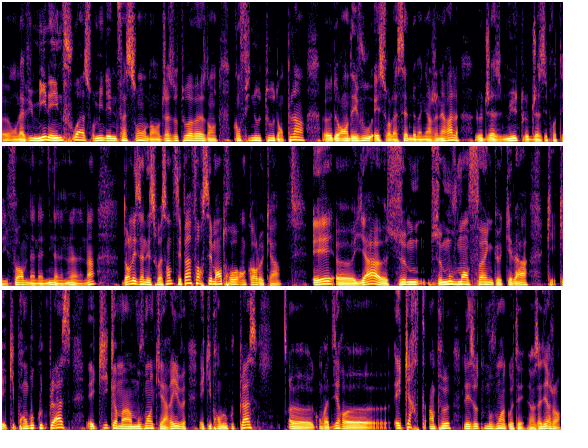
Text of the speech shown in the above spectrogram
Euh, on l'a vu mille et une fois, sur mille et une façons, dans Jazz of Two of dans Confine-nous tout, dans plein euh, de rendez-vous et sur la scène de manière générale. Le jazz mute, le jazz est protéiforme, nanani, nanana. Dans les années 60, c'est pas forcément trop encore le cas. Et euh, il y a euh, ce, ce mouvement funk qui est là, qui, qui, qui prend beaucoup de place et qui, comme un mouvement qui arrive et qui prend beaucoup de place, euh, on va dire euh, écarte un peu les autres mouvements à côté. C'est-à-dire genre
